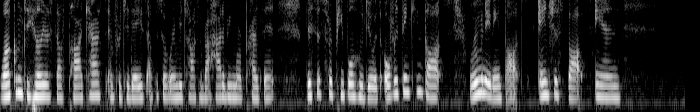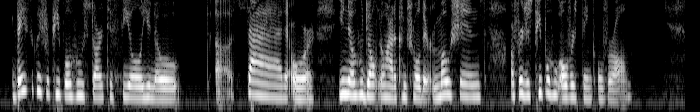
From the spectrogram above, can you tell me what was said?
Welcome to Heal Yourself podcast. And for today's episode, we're going to be talking about how to be more present. This is for people who deal with overthinking thoughts, ruminating thoughts, anxious thoughts, and basically for people who start to feel, you know, uh, sad or, you know, who don't know how to control their emotions, or for just people who overthink overall.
